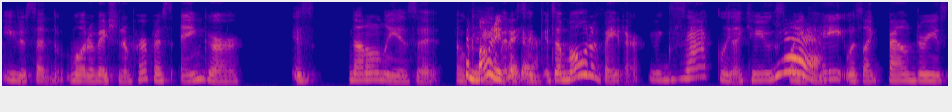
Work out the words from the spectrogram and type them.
you just said, the motivation and purpose, anger is not only is it okay, but it's a, it's a motivator. Exactly. Like you explained, yeah. hate was like boundaries.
